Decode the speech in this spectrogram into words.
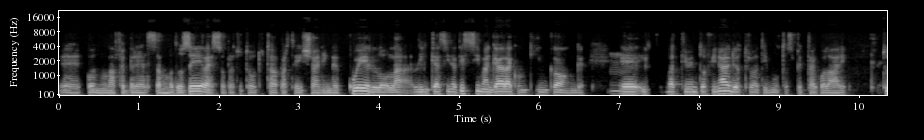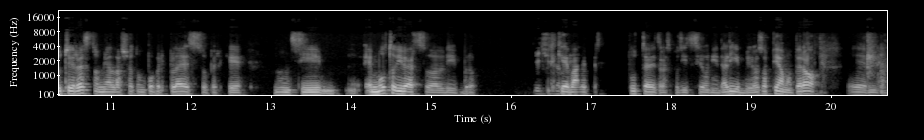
eh, con la febbre del sabato sera e soprattutto tutta la parte di Shining, quello, la, l'incasinatissima gara con King Kong mm. e il combattimento finale li ho trovati molto spettacolari. Tutto il resto mi ha lasciato un po' perplesso perché si, è molto diverso dal libro, che vale per tutte le trasposizioni da libri, lo sappiamo, però ehm,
